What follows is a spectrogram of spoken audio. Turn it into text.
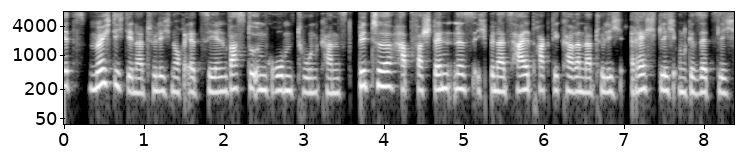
Jetzt möchte ich dir natürlich noch erzählen, was du im Groben tun kannst. Bitte hab Verständnis. Ich bin als Heilpraktikerin natürlich rechtlich und gesetzlich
